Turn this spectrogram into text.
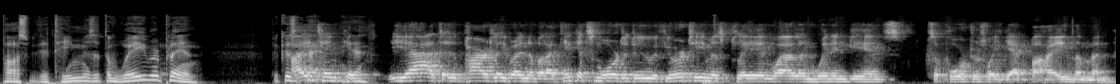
possibly the team? Is it the way we're playing? Because I, I think, yeah, it, yeah, partly, Brendan, but I think it's more to do if your team is playing well and winning games, supporters will get behind them, and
